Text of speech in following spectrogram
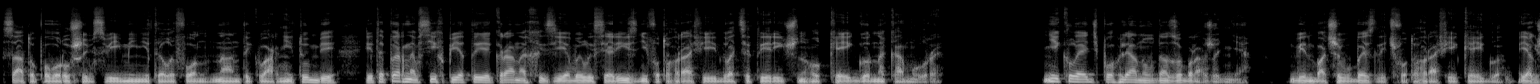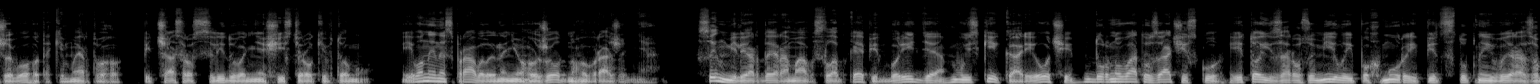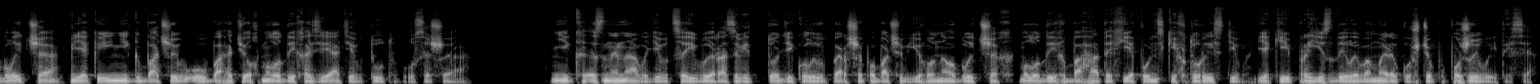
Сато поворушив свій міні-телефон на антикварній тумбі, і тепер на всіх п'яти екранах з'явилися різні фотографії 20-річного Кейго Накамури. Нік ледь поглянув на зображення. Він бачив безліч фотографій Кейго, як живого, так і мертвого, під час розслідування шість років тому, і вони не справили на нього жодного враження. Син мільярдера мав слабке підборіддя, вузькі карі очі, дурнувату зачіску і той зарозумілий, похмурий підступний вираз обличчя, який Нік бачив у багатьох молодих азіатів тут, у США. Нік зненавидів цей вираз відтоді, коли вперше побачив його на обличчях молодих багатих японських туристів, які приїздили в Америку, щоб поживитися.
